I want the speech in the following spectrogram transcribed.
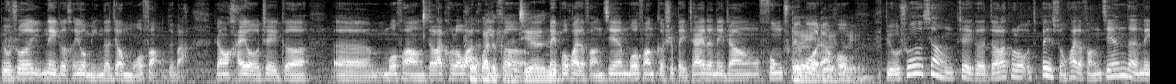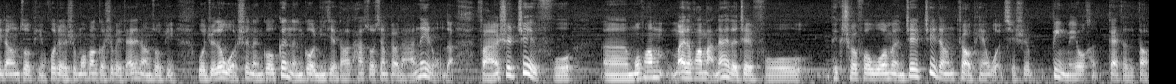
比如说那个很有名的叫模仿，对吧？然后还有这个呃模仿德拉克罗瓦的那个被破坏的房间，模仿葛饰北斋的那张风吹过，然后比如说像这个德拉克罗被损坏的房间的那张作品，或者是模仿葛饰北斋那张作品，我觉得我是能够更能够理解到他所想表达的内容的，反而是这幅。呃，模仿爱德华马奈的这幅《Picture for Woman》这这张照片，我其实并没有很 get 得到，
